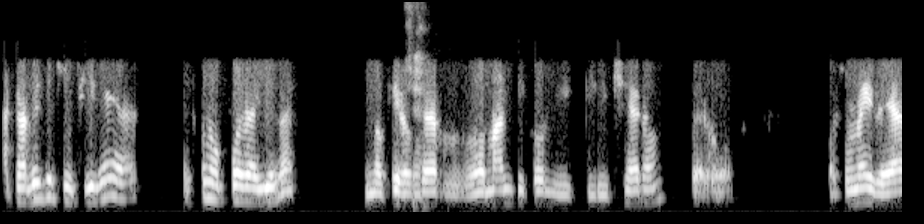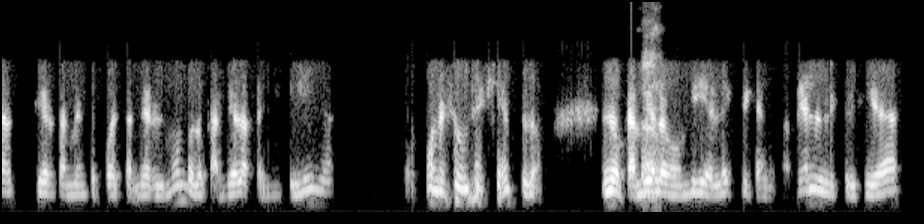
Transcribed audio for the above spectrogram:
a través de sus ideas, es como puede ayudar. No quiero ser romántico ni clichero, pero pues una idea ciertamente puede cambiar el mundo, lo cambió la penicilina, por poner un ejemplo, lo cambió la bombilla eléctrica, lo cambió la electricidad,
